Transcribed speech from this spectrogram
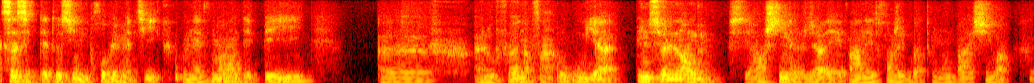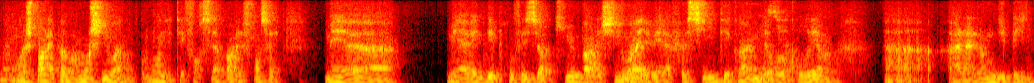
ça c'est peut-être aussi une problématique, honnêtement, des pays allophones, enfin où il y a une seule langue, c'est en Chine, je veux dire, il n'y avait pas un étranger, quoi, tout le monde parlait chinois. Ouais. Moi, je parlais pas vraiment chinois, donc au moins on était forcé à parler français. Mais, euh, mais avec des professeurs qui, eux, parlaient chinois, il y avait la facilité quand même de sûr. recourir à, à la langue du pays.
